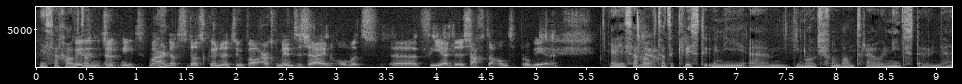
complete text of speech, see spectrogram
Je zag ook Ik weet dat, het natuurlijk niet. Maar dat, dat kunnen natuurlijk wel argumenten zijn om het uh, via de zachte hand te proberen. Ja, je zag ja. ook dat de ChristenUnie um, die motie van wantrouwen niet steunde. Hè?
